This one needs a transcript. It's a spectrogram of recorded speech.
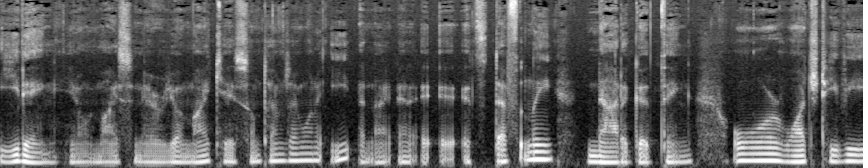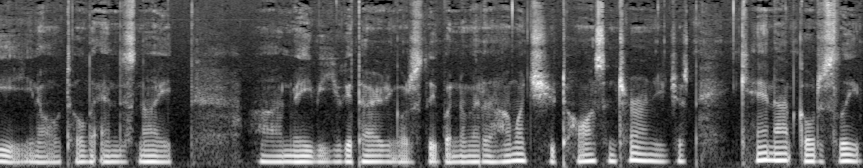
eating. You know, in my scenario, in my case, sometimes I want to eat at night, and it, it, it's definitely not a good thing. Or watch TV, you know, till the end of the night uh, and maybe you get tired and go to sleep, but no matter how much you toss and turn, you just cannot go to sleep.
